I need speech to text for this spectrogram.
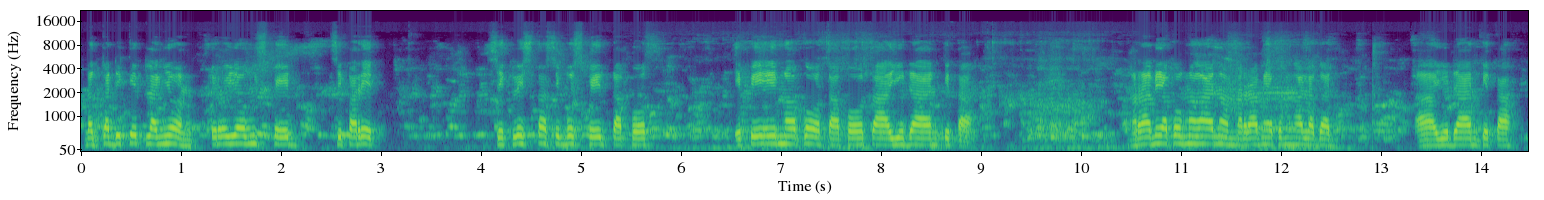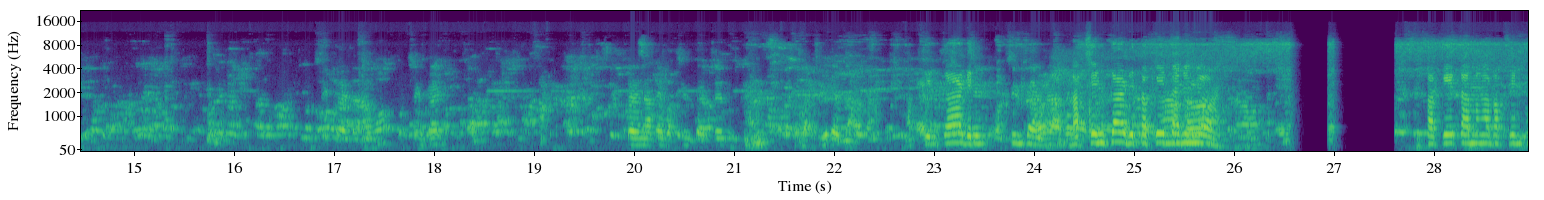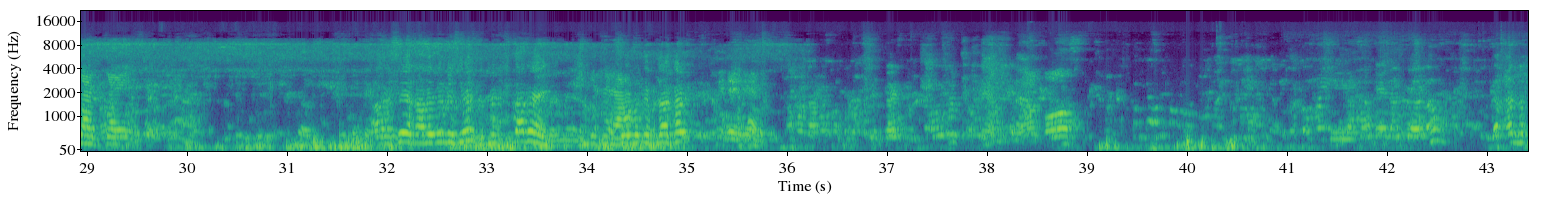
nagkadikit lang yon, pero yung speed separate. Siklista Cebu Speed tapos i-PM mo ako tapos ayudahan kita. Marami akong mga ano, marami akong mga lagad. Ayudahan kita. Natin vaccine card. Vaccine card. Vaccine card. Vaccine card. Vaccine card, ipakita ninyo. Ipakita mga vaccine card kay Ano sir? Ano din sir? Kita eh. hindi sila. Ano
